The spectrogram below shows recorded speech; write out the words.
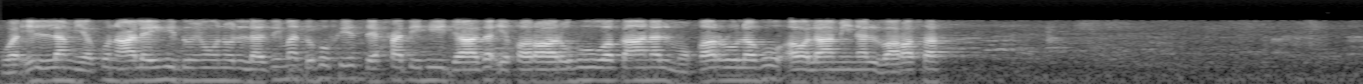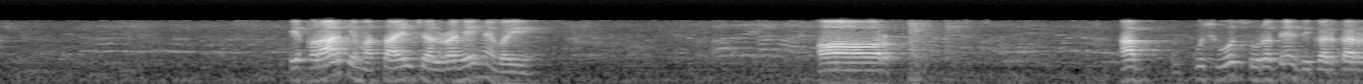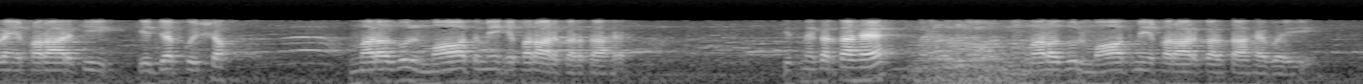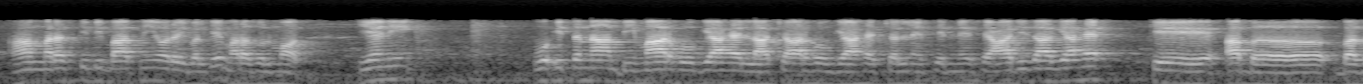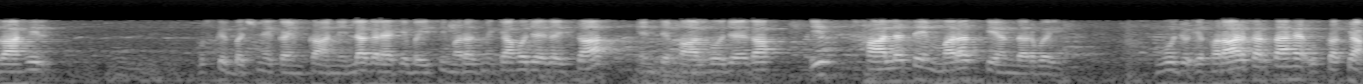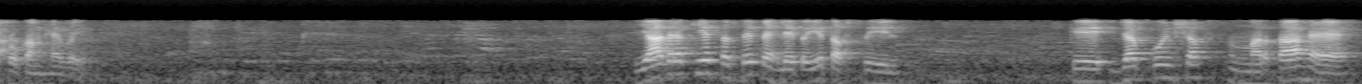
وَإِن لَّمْ يَكُنْ عَلَيْهِ دُيُونٌ لَزِمَتْهُ فِي صِحَّتِهِ جَازَ إِقْرَارُهُ وَكَانَ الْمُقَرُّ لَهُ أَوْلَى مِنَ الْوَرَثَةِ اقرار کے مسائل چل رہے ہیں بھائی۔ اور اب کچھ وہ صورتیں ذکر کر رہے ہیں اقرار کی کہ جب کوئی شخص مرض الموت میں اقرار کرتا ہے۔ کس میں کرتا ہے؟ مرض الموت میں اقرار کرتا ہے بھائی۔ عام مرض کی بھی بات نہیں ہو رہی بلکہ مرض الموت۔ یعنی وہ اتنا بیمار ہو گیا ہے، لاچار ہو گیا ہے، چلنے پھرنے سے عاجز آ گیا ہے کہ اب بظاہر اس کے بچنے کا امکان نہیں۔ لگ رہا ہے کہ بھائی اسی مرض میں کیا ہو جائے گا؟ اس کا انتقال ہو جائے گا۔ اس حالت مرض کے اندر بھائی، وہ جو اقرار کرتا ہے، اس کا کیا حکم ہے بھائی؟ یاد رکھیے، سب سے پہلے تو یہ تفصیل کہ جب کوئی شخص مرتا ہے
